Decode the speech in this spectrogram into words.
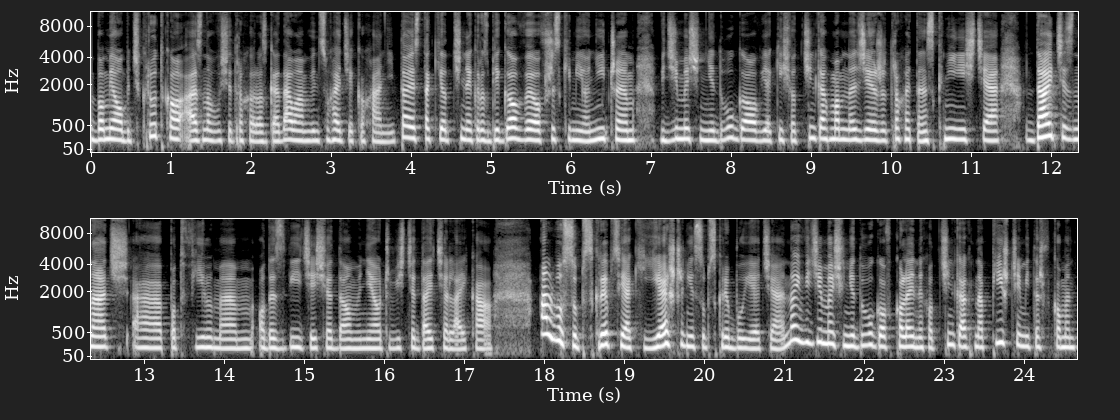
bo miało być krótko, a znowu się trochę rozgadałam, więc słuchajcie kochani, to jest taki odcinek rozbiegowy o wszystkim i o niczym. Widzimy się niedługo w jakichś odcinkach. Mam nadzieję, że trochę tęskniliście. Dajcie znać e, pod filmem, odezwijcie się do mnie, oczywiście dajcie lajka albo subskrypcję, jak jeszcze nie subskrybujecie. No i widzimy się niedługo w kolejnych odcinkach. Napiszcie mi też w komentarzach,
